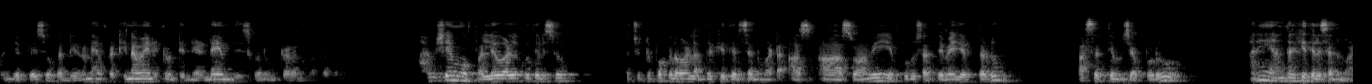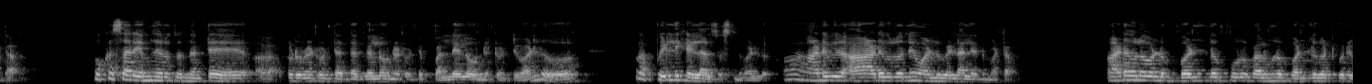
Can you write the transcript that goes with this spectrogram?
అని చెప్పేసి ఒక నిర్ణయం కఠినమైనటువంటి నిర్ణయం తీసుకొని ఉంటాడు అనమాట అతను. ఆ విషయం పల్లె వాళ్ళకు తెలుసు. ఆ చుట్టుపక్కల వాళ్ళందరికీ తెలుసు అనమాట ఆ స్వామి ఎప్పుడు సత్యమే చెప్తాడు అసత్యం చెప్పడు అని అందరికీ తెలుసు అనమాట ఒక్కసారి ఏం జరుగుతుందంటే అక్కడ ఉన్నటువంటి దగ్గరలో ఉన్నటువంటి పల్లెలో ఉన్నటువంటి వాళ్ళు పెళ్ళికి వెళ్ళాల్సి వస్తుంది వాళ్ళు. ఆ అడవి ఆ అడవిలోనే వాళ్ళు వెళ్ళాలి అనమాట అడవిలో వాళ్ళు బండ్లు పూర్వకాలంలో బండ్లు కట్టుకుని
